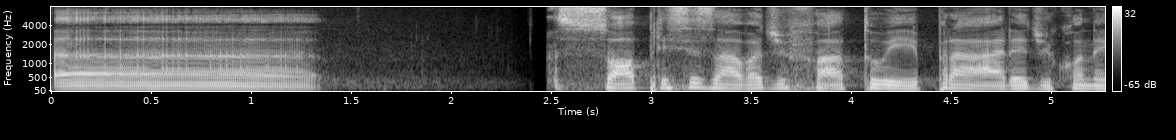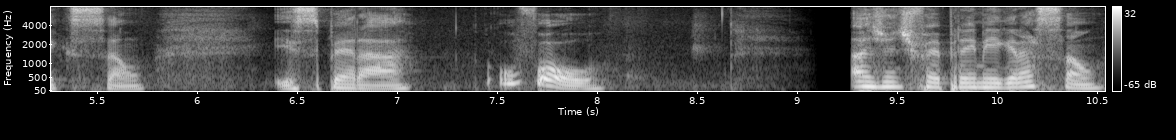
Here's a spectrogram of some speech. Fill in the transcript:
ah, só precisava de fato ir para a área de conexão, esperar o voo. A gente foi para imigração.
